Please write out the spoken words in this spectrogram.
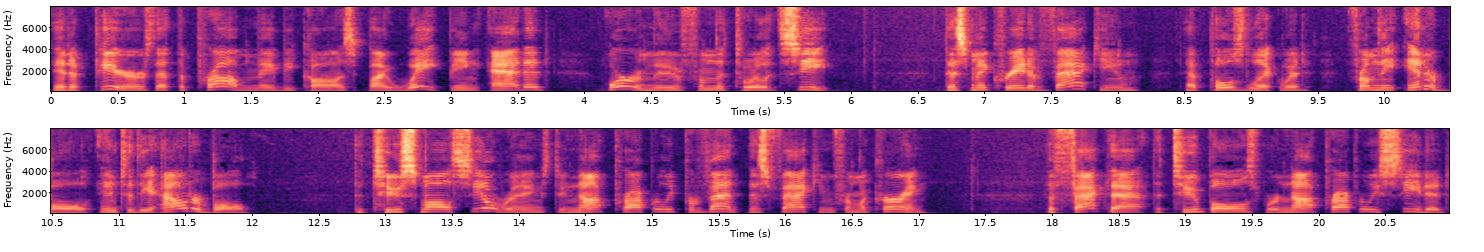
it appears that the problem may be caused by weight being added or removed from the toilet seat. This may create a vacuum that pulls liquid from the inner bowl into the outer bowl. The two small seal rings do not properly prevent this vacuum from occurring. The fact that the two bowls were not properly seated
